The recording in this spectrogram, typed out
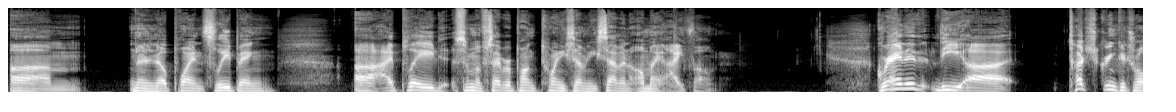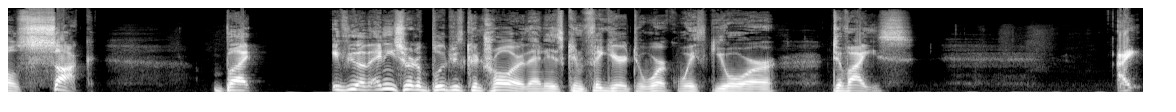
Um, there's no point in sleeping. Uh, I played some of Cyberpunk 2077 on my iPhone. Granted, the uh, touchscreen controls suck, but if you have any sort of Bluetooth controller that is configured to work with your device, I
